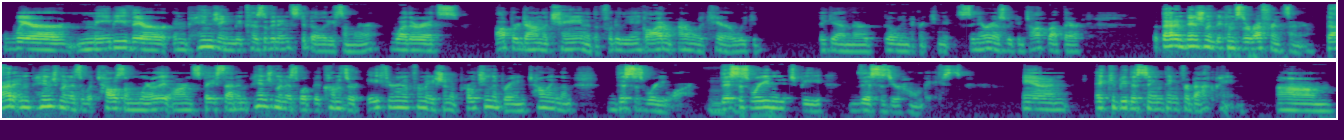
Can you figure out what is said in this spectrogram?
where maybe they're impinging because of an instability somewhere, whether it's up or down the chain at the foot of the ankle. I don't, I don't really care. We could, again, there are a billion different scenarios we can talk about there. But that impingement becomes the reference center. That impingement is what tells them where they are in space. That impingement is what becomes their afferent information approaching the brain, telling them this is where you are. This is where you need to be. This is your home base. And it could be the same thing for back pain. Um,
